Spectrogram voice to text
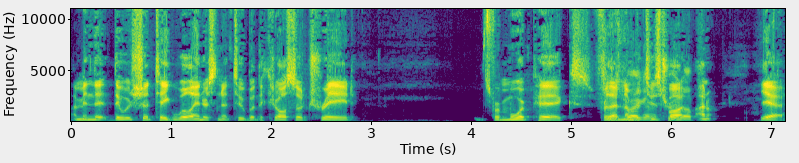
I mean, they, they would, should take Will Anderson at two, but they could also trade for more picks for Team's that number two spot. I don't. Yeah,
